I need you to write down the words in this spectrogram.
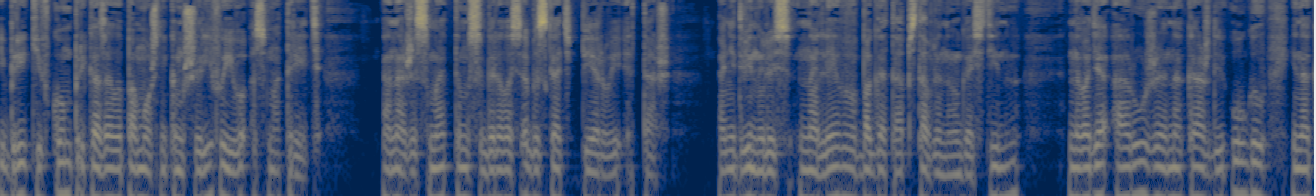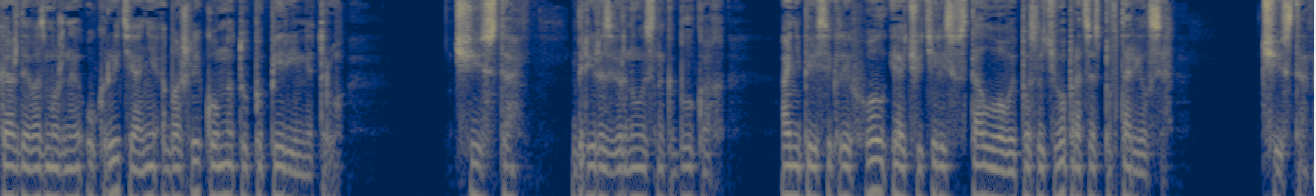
и Бри кивком приказала помощникам шерифа его осмотреть. Она же с Мэттом собиралась обыскать первый этаж. Они двинулись налево в богато обставленную гостиную. Наводя оружие на каждый угол и на каждое возможное укрытие, они обошли комнату по периметру. «Чисто», — Бри развернулась на каблуках. Они пересекли холл и очутились в столовой, после чего процесс повторился — «Чисто»,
